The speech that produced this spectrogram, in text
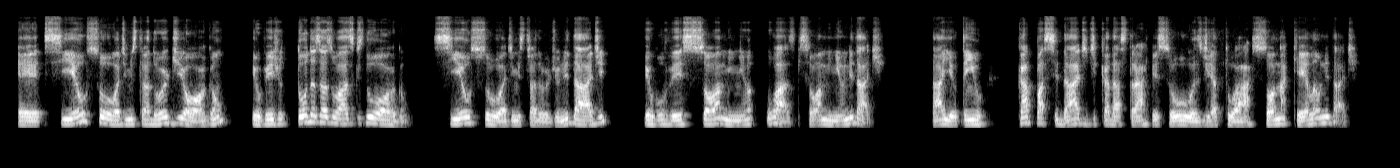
é, se eu sou administrador de órgão, eu vejo todas as WASGs do órgão. Se eu sou administrador de unidade, eu vou ver só a minha WASG, só a minha unidade. Tá? E eu tenho capacidade de cadastrar pessoas, de atuar só naquela unidade.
